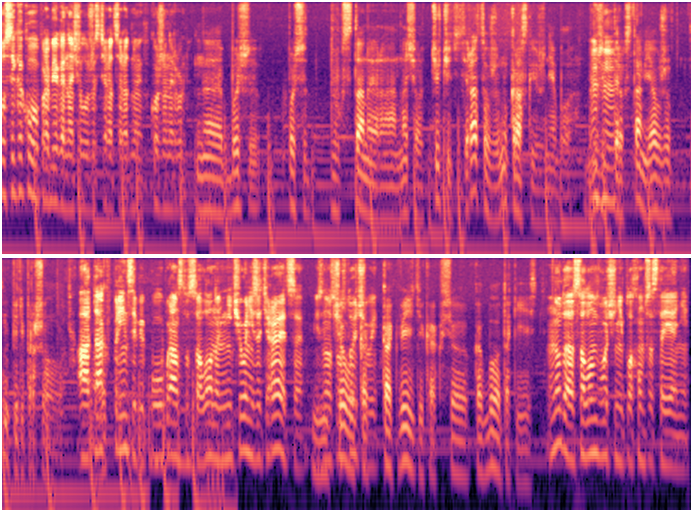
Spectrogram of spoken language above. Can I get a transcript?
После какого пробега начал уже стираться родной кожаный руль? На больше, больше 200, наверное, начал чуть-чуть стираться уже, ну, краски уже не было. Ближе Мгм. к 300 я уже ну, перепрошел его. А так, в принципе, по убранству салона ничего не затирается, Ничего, износоустойчивый. Как, как видите, как все как было, так и есть. Ну да, салон в очень неплохом состоянии.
